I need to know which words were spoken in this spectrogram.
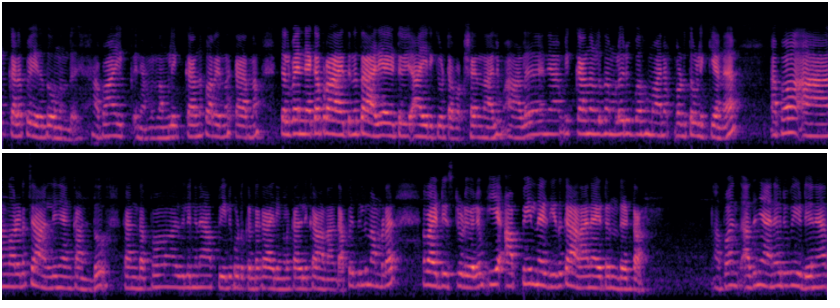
ഇക്കടെ പേര് തോന്നുന്നുണ്ട്. അപ്പോൾ ആ ഇക്ക നമ്മൾ ഇക്ക എന്ന് പറയുന്ന കാരണം ചിലപ്പോൾ എന്നെയൊക്കെ പ്രായത്തിന് താഴെയായിട്ട് ആയിരിക്കും കേട്ടോ പക്ഷെ എന്നാലും ആൾ ഞാൻ ഇക്ക എന്നുള്ളത് നമ്മളൊരു ബഹുമാനം കൊടുത്ത് വിളിക്കുകയാണ് അപ്പോൾ അങ്ങോരുടെ ചാനൽ ഞാൻ കണ്ടു. കണ്ടപ്പോൾ അതിലിങ്ങനെ അപ്പീൽ കൊടുക്കേണ്ട കാര്യങ്ങളൊക്കെ അതിൽ കാണാണ്ട് അപ്പോൾ ഇതിൽ നമ്മുടെ വൈ ടി സ്റ്റുഡിയോയിലും ഈ അപ്പീൽ എഴുതിയത് കാണാനായിട്ടുണ്ട് കേട്ടോ അപ്പോൾ അത് ഞാനൊരു വീഡിയോ ഞാൻ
